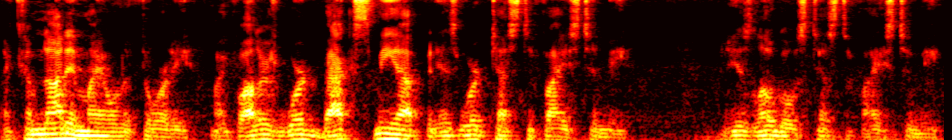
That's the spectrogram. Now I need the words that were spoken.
I come not in my own authority. My Father's word backs me up, and his word testifies to me, and his logos testifies to me.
